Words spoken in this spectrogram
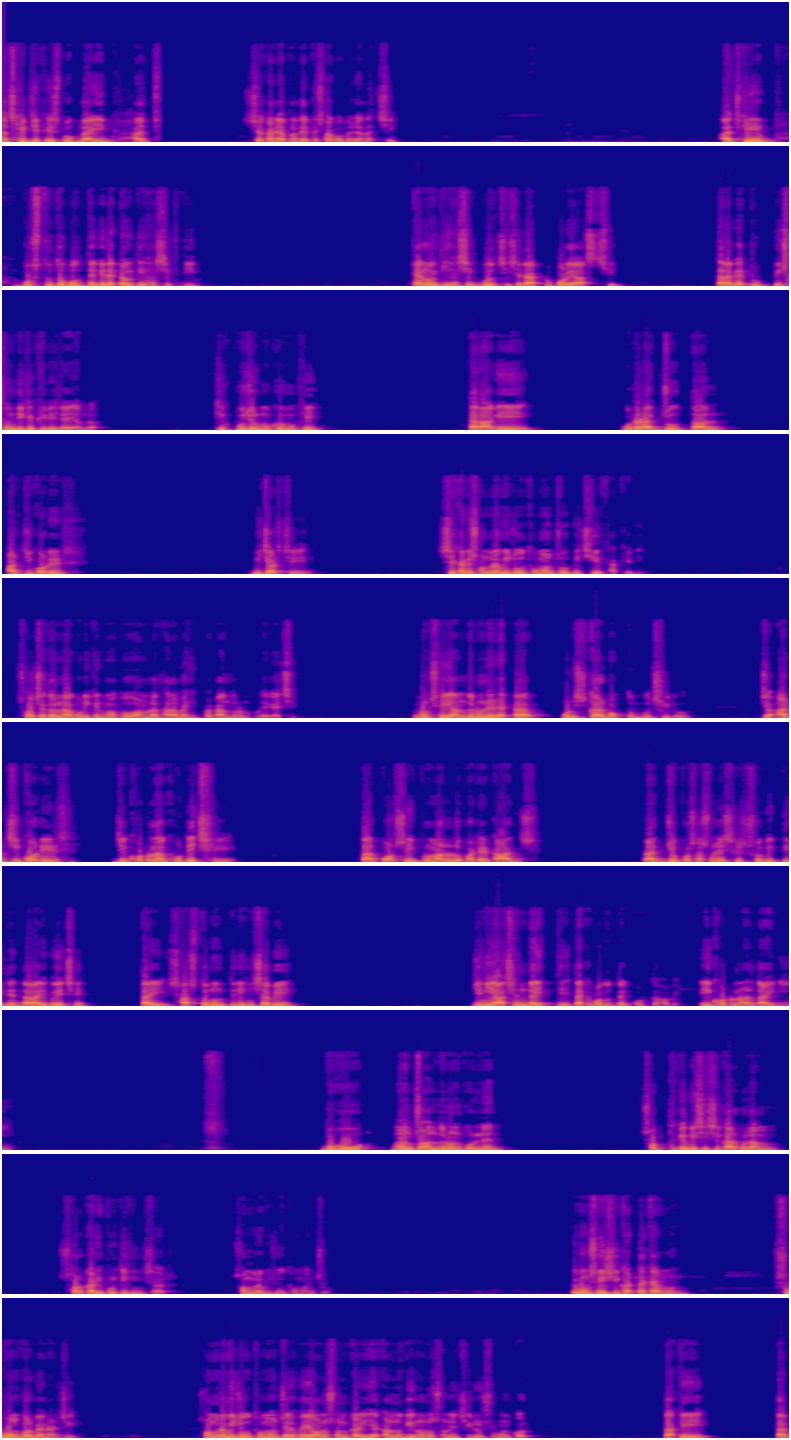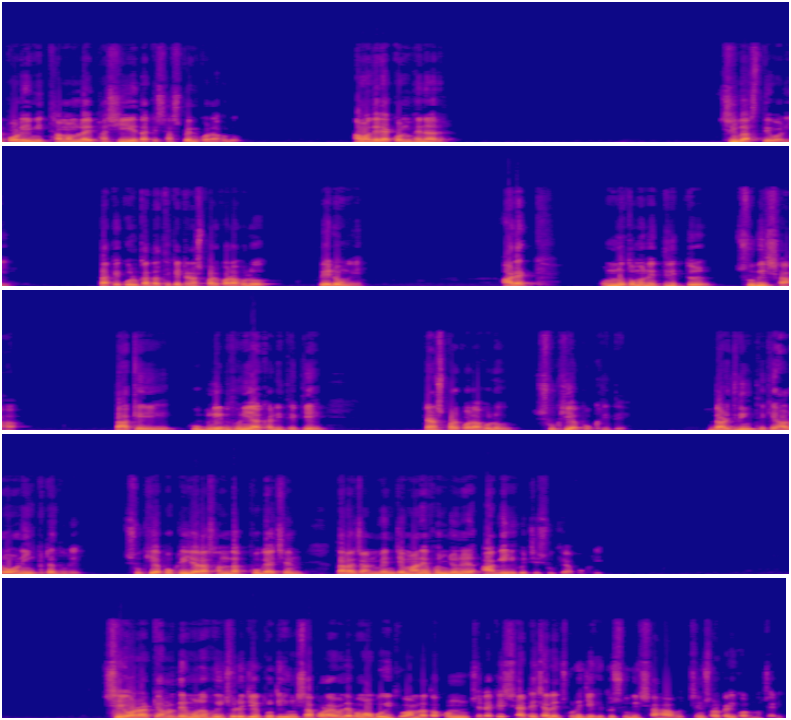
আজকের যে Facebook live আজ সেখানে আপনাদেরকে স্বাগত জানাচ্ছি। আজকে বস্তুত বলতে গেলে একটা ঐতিহাসিক দিন। কেন ঐতিহাসিক বলছি সেটা একটু পরে আসছি। তার আগে একটু পিছন দিকে ফিরে যাই আমরা। ঠিক পুজোর মুখে মুখে, তার আগে গোটা রাজ্য উত্তাল আরজিকরের বিচার চেয়ে। সেখানে সংগ্রামী যৌথ মঞ্চ পিছিয়ে থাকেনি। সচেতন নাগরিকের মতো আমরা ধারাবাহিকভাবে আন্দোলন করে গেছি। এবং সেই আন্দোলনের একটা পরিষ্কার বক্তব্য ছিল যে আরজিকরের যে ঘটনা ঘটেছে, তারপর সেই প্রমাণ লোপাটের কাজ রাজ্য প্রশাসনের শীর্ষ ব্যক্তিদের দ্বারাই হয়েছে। তাই স্বাস্থ্যমন্ত্রী হিসাবে যিনি আছেন দায়িত্বে তাকে পদত্যাগ করতে হবে। এই ঘটনার দায় নিয়ে। বহু মঞ্চ আন্দোলন করলেন। সব থেকে বেশি শিকার হলাম সরকারি প্রতিহিংসার সংগ্রামী যৌথ মঞ্চ। এবং সেই শিকারটা কেমন? শুভঙ্কর ব্যানার্জি। সংগ্রামী যৌথ মঞ্চের হয়ে অনশনকারী একান্ন দিন অনশনে ছিল শুভঙ্কর। তাকে তারপরে মিথ্যা মামলায় ফাঁসিয়ে তাকে সাসপেন্ড করা হলো। আমাদের এক কনভেনার শ্রীবাস তেওয়ারি তাকে কলকাতা থেকে ট্রান্সফার করা হলো পেডংয়ে আরেক অন্যতম নেতৃত্ব সুবীর সাহা। তাকে হুগলির ধনিয়াখালী থেকে ট্রান্সফার করা হলো সুখিয়া পকরিতে দার্জিলিং থেকে আরও অনেকটা দূরে। সুখিয়া পকরি যারা সান্দাকফু গেছেন, তারা জানবেন যে মানেভঞ্জনের আগেই হচ্ছে সুখিয়া পকরি সেই অর্ডারকে আমাদের মনে হয়েছিল যে প্রতিহিংসা পরায়ণ এবং অবৈধ। আমরা তখন সেটাকে স্যাটে চ্যালেঞ্জ করি যেহেতু সুবীর সাহা হচ্ছেন সরকারি কর্মচারী।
